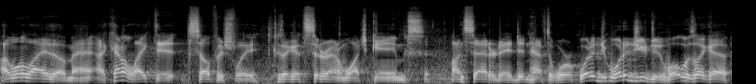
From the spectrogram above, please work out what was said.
I won't lie though, Matt. I kind of liked it selfishly because I got to sit around and watch games on Saturday. Didn't have to work. What did you, what did you do? What was like a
